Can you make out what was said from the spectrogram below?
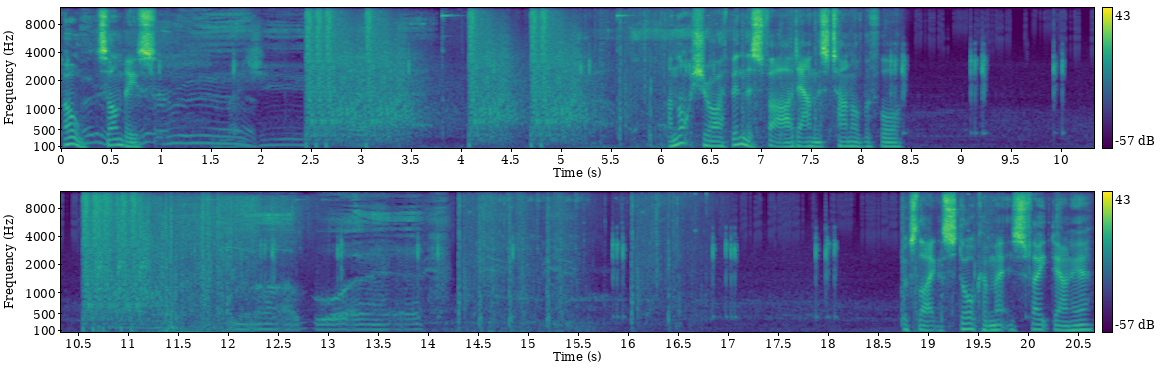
Oh, zombies. I'm not sure I've been this far down this tunnel before. Looks like a stalker met his fate down here.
